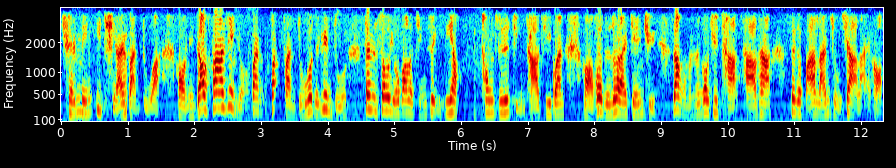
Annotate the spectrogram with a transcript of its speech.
全民一起来反毒啊！哦，你只要发现有贩贩反毒或者运毒，甚至收邮包的情势，一定要通知警察机关啊，或者说来检举，让我们能够去查查他这个把他拦阻下来哈，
